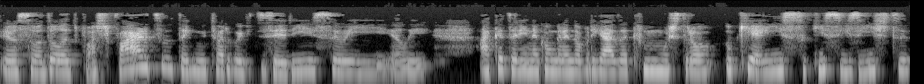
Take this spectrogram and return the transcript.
eu sou doula de pós-parto, tenho muito orgulho de dizer isso e ali a Catarina com grande obrigada que me mostrou o que é isso, que isso existe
